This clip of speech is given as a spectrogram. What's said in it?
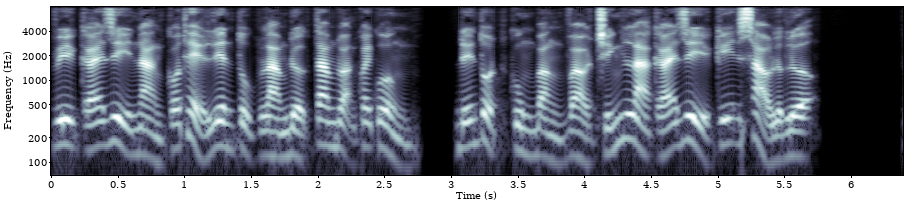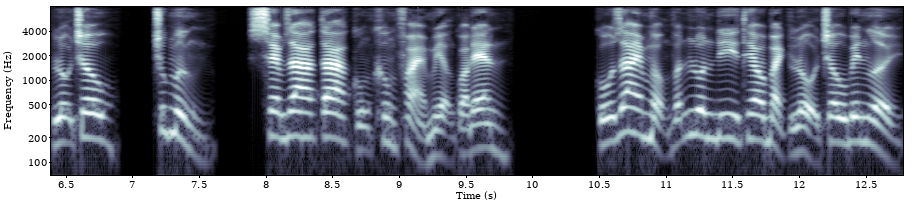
vì cái gì nàng có thể liên tục làm được tam đoạn quay cuồng, đến tuột cùng bằng vào chính là cái gì kỹ xảo lực lượng. Lộ Châu, chúc mừng, xem ra ta cũng không phải miệng quá đen. Cố Giai Mộng vẫn luôn đi theo Bạch Lộ Châu bên người,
